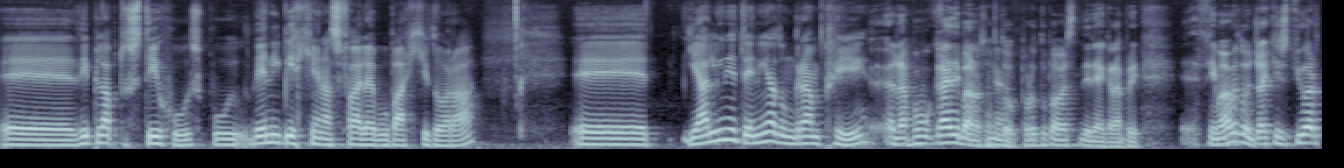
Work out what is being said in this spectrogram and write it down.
ε, δίπλα από τους τοίχου που δεν υπήρχε ασφάλεια που υπάρχει τώρα. Ε, η άλλη είναι η ταινία του Grand Prix. Ε, να πούμε κάτι πάνω σε αυτό. Ναι. Πρώτο πάμε στην ταινία Grand Prix. Ε, θυμάμαι τον Jackie Stewart,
